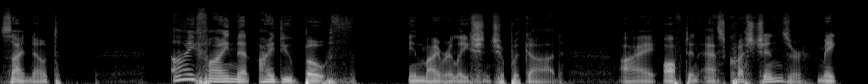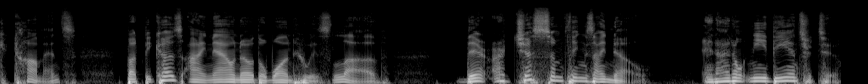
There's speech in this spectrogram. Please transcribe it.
Side note I find that I do both in my relationship with God. I often ask questions or make comments, but because I now know the one who is love, there are just some things I know and I don't need the answer to.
